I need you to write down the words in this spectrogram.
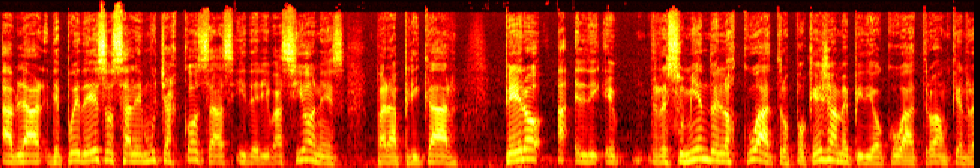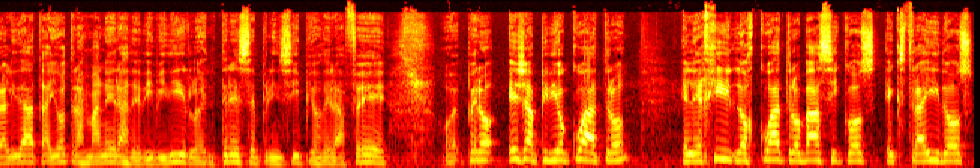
hablar, después de eso salen muchas cosas y derivaciones para aplicar pero ah, eh, resumiendo en los cuatro, porque ella me pidió cuatro, aunque en realidad hay otras maneras de dividirlo en trece principios de la fe, pero ella pidió cuatro, elegí los cuatro básicos extraídos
